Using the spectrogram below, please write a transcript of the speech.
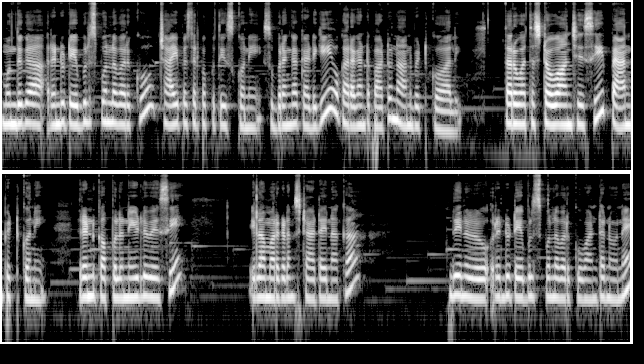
ముందుగా రెండు టేబుల్ స్పూన్ల వరకు చాయ్ పెసరపప్పు తీసుకొని శుభ్రంగా కడిగి ఒక అరగంట పాటు నానబెట్టుకోవాలి. తరువాత స్టవ్ ఆన్ చేసి ప్యాన్ పెట్టుకొని రెండు కప్పుల నీళ్ళు వేసి ఇలా మరగడం స్టార్ట్ అయినాక దీనిలో రెండు టేబుల్ స్పూన్ల వరకు వంట నూనె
